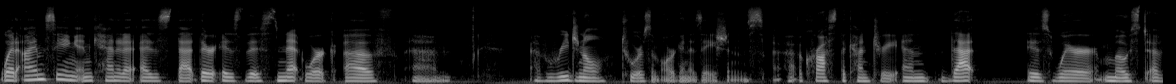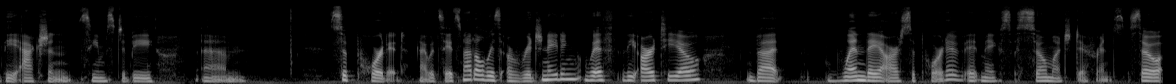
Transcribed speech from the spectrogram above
What I'm seeing in Canada is that there is this network of um, of regional tourism organizations uh, across the country, and that is where most of the action seems to be um, supported. I would say it's not always originating with the RTO, but when they are supportive, it makes so much difference. So,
